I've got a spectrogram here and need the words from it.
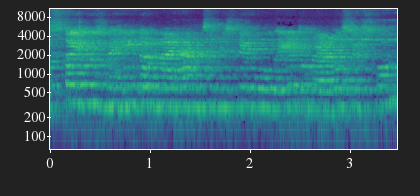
इसका यूज़ नहीं करना है, हमसे मिस्टेक हो गई है तो रेडो से इसको हम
